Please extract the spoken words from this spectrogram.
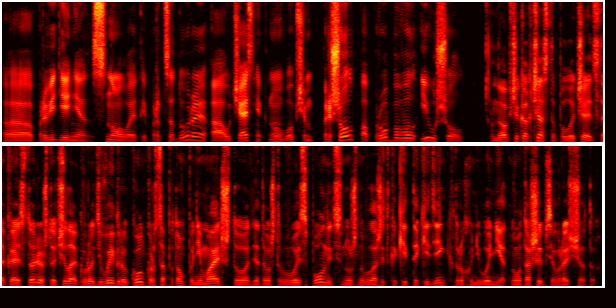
э, проведение снова этой процедуры, а участник, ну, в общем, пришел, попробовал и ушел. Ну, вообще, как часто получается такая история, что человек вроде выиграл конкурс, а потом понимает, что для того, чтобы его исполнить, нужно вложить какие-то такие деньги, которых у него нет. Ну, вот ошибся в расчетах.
